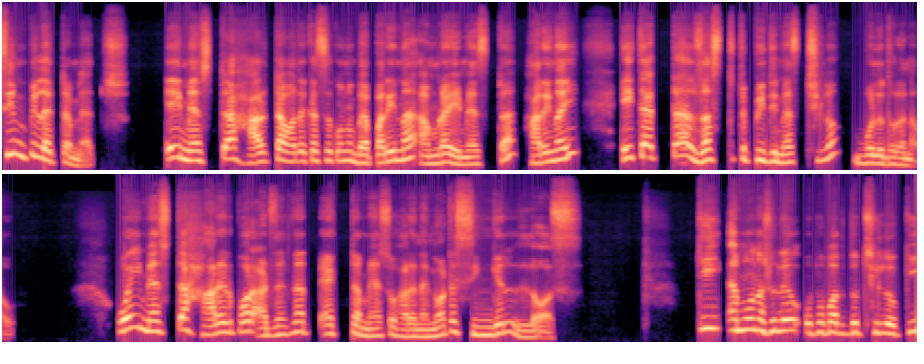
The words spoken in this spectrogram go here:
সিম্পল একটা ম্যাচ। এই ম্যাচটা হারটা আমাদের কাছে কোনো ব্যাপারই না, আমরা এই ম্যাচটা হারি নাই। এইটা একটা জাস্ট একটা প্রীতি ম্যাচ ছিল বলে ধরে নাও। ওই ম্যাচটা হারের পর আর্জেন্টিনার একটা ম্যাচও হারে নাই নট এ সিঙ্গেল লস কি এমন আসলে উপপাদ্য ছিল? কি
